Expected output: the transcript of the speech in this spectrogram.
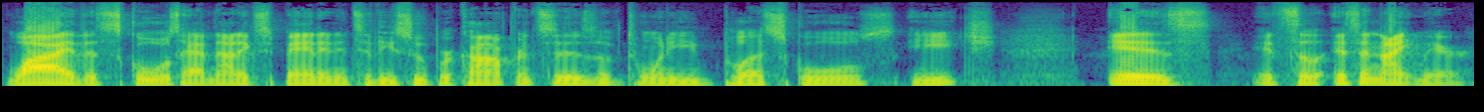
why the schools have not expanded into these super conferences of 20 plus schools each is it's a it's a nightmare.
